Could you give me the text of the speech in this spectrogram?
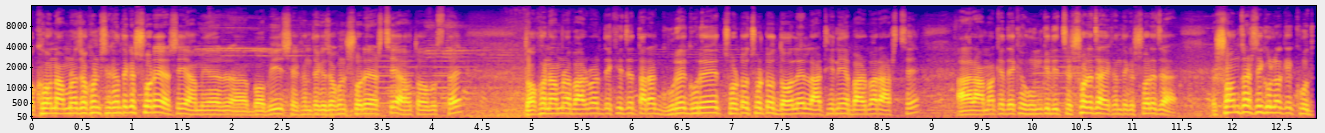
তখন আমরা যখন সেখান থেকে সরে আসি, আমি আর ববি সেখান থেকে যখন সরে আসছি আহত অবস্থায়, তখন আমরা বারবার দেখি যে তারা ঘুরে ঘুরে ছোট ছোট দলে লাঠি নিয়ে বারবার আসছে আর আমাকে দেখে হুমকি দিচ্ছে, সরে যা, এখান থেকে সরে যা। সন্ত্রাসীগুলোকে খুঁজ,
